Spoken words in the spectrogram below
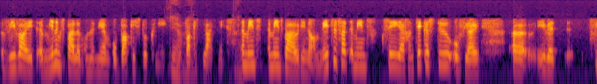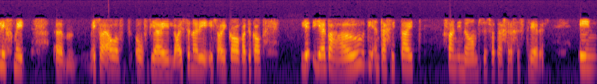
Viva het 'n meningspeiling onderneem op Bakkiesboek nie, ja, op Bakkiesblad nie. 'n ja. Mens 'n mens behou die naam. Net soos wat 'n mens sê jy gaan checkers toe of jy uh jy weet vlieg met ehm um, Israel of of jy luister na die SAK wat ook al jy, jy behou die integriteit van die naam soos wat hy geregistreer is. En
